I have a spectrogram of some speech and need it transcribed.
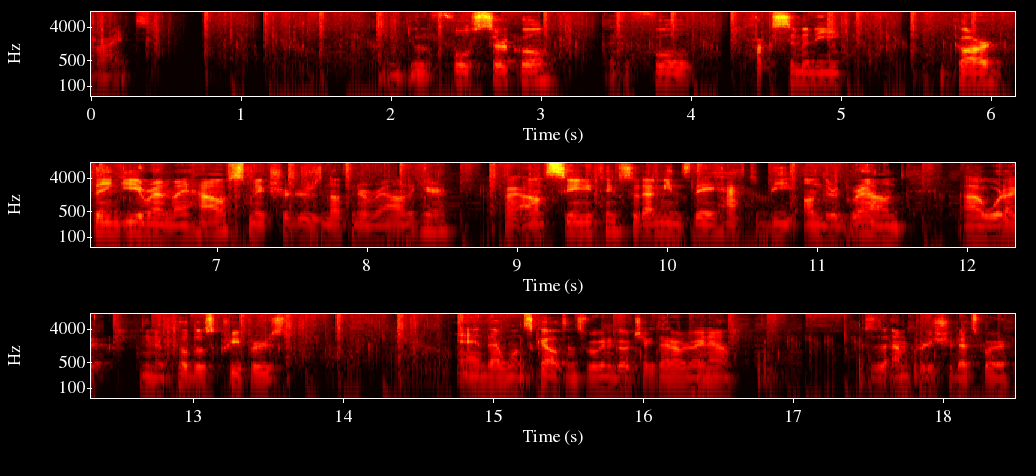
Alright. Do a full circle, like a full proximity guard thingy around my house. Make sure there's nothing around here. I don't see anything, so that means they have to be underground uh, where I, you know, kill those creepers. And I want skeletons. We're gonna go check that out right now. Because I'm pretty sure that's where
